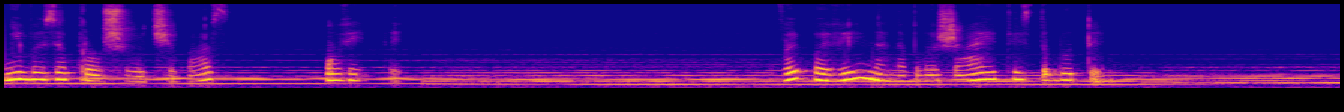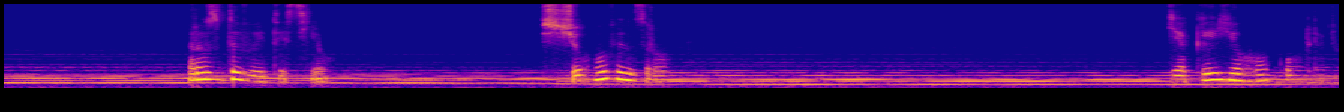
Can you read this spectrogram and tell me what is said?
ніби запрошуючи вас увійти. Ви повільно наближаєтесь до будинку. Роздивитись його, з чого він зроблений, який його колір.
